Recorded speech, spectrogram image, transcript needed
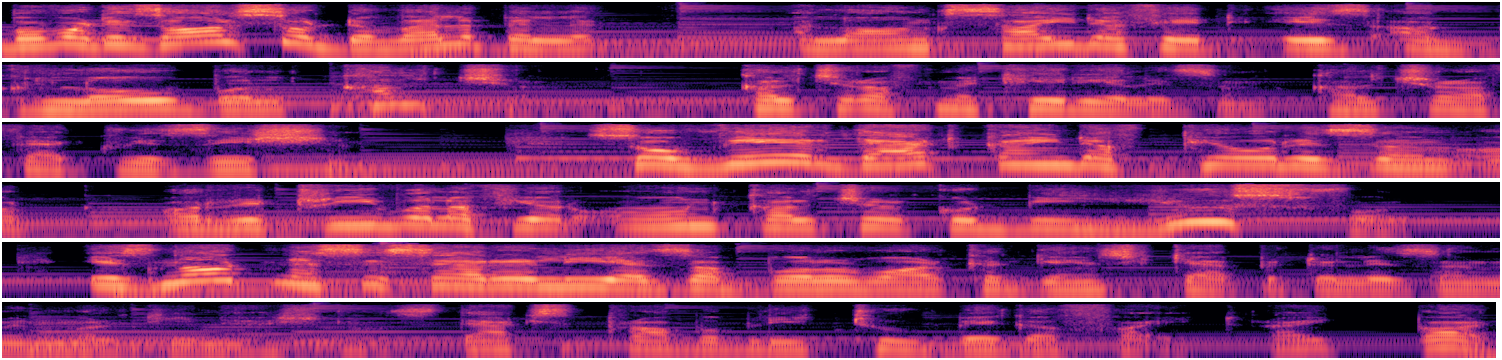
But what is also developing alongside of it is a global culture, culture of materialism, culture of acquisition. So where that kind of purism or, or retrieval of your own culture could be useful is not necessarily as a bulwark against capitalism and multinationals. That's probably too big a fight, right? But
